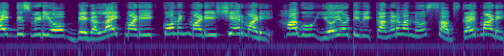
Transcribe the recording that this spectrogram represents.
like this video ಬೇಗ ಲೈಕ್ ಮಾಡಿ ಕಾಮೆಂಟ್ ಮಾಡಿ ಶೇರ್ ಮಾಡಿ ಹಾಗೂ ಯೋಯೋ ಟಿವಿ ಕನ್ನಡವನ್ನು ಸಬ್ಸ್ಕ್ರೈಬ್ ಮಾಡಿ.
